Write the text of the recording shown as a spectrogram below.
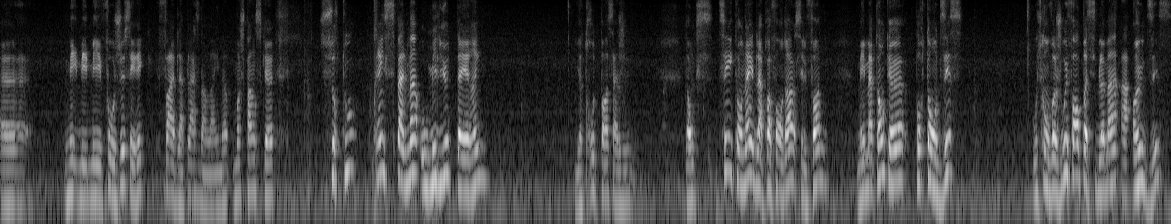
Euh, mais il mais faut juste, Eric, faire de la place dans le line-up. Moi, je pense que, surtout, principalement au milieu de terrain, il y a trop de passagers. Donc, tu sais, qu'on ait de la profondeur, c'est le fun. Mais mettons que pour ton 10, où ce qu'on va jouer fort possiblement à 1-10,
